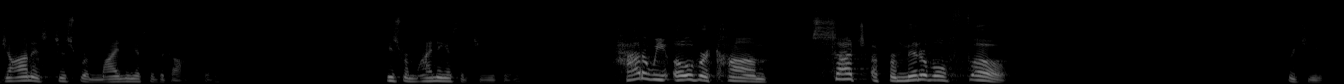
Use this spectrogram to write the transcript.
John is just reminding us of the gospel. He's reminding us of Jesus. How do we overcome such a formidable foe? Through Jesus,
